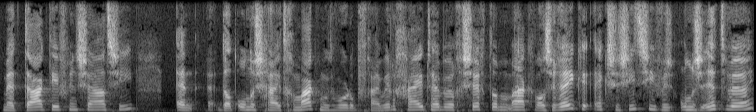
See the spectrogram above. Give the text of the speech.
met taakdifferentiatie. En dat onderscheid gemaakt moet worden op vrijwilligheid, hebben we gezegd, dan maken we als rekenexercitie, omzetten we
